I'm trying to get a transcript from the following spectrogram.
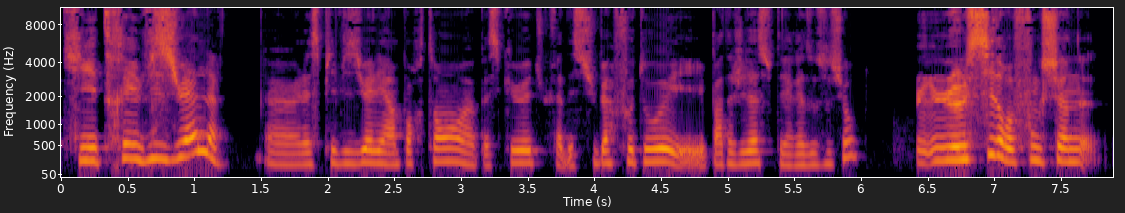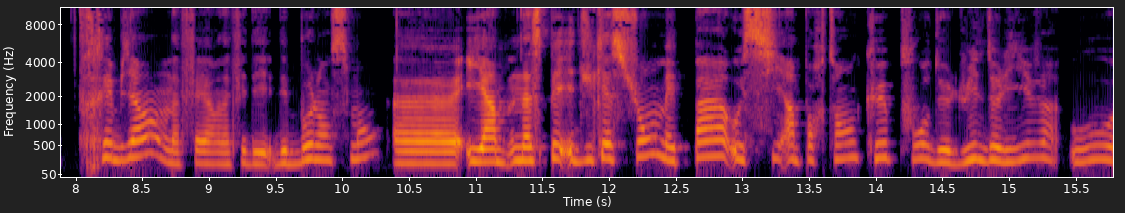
qui est très visuelle. L'aspect visuel est important parce que tu fais des super photos et partager ça sur tes réseaux sociaux. Le cidre fonctionne très bien. On a fait, on a fait des, beaux lancements. Il y a un aspect éducation, mais pas aussi important que pour de l'huile d'olive, où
